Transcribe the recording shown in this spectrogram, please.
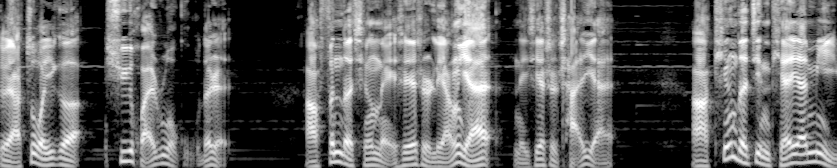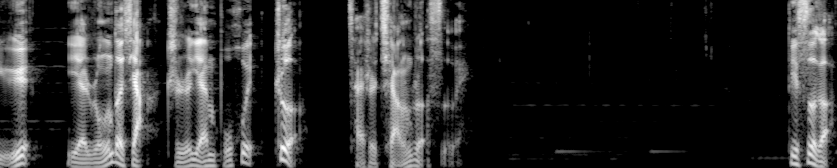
对啊，做一个虚怀若谷的人啊，分得清哪些是良言，哪些是谗言啊，听得进甜言蜜语，也容得下直言不讳，这才是强者思维。第四个。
